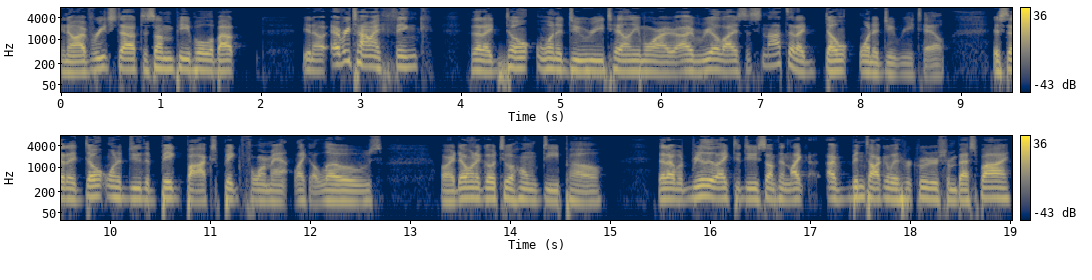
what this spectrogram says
You know, I've reached out to some people about, you know, every time I think that I don't want to do retail anymore, I, I realize it's not that I don't want to do retail. It's that I don't want to do the big box, big format like a Lowe's, or I don't want to go to a Home Depot. That I would really like to do something like I've been talking with recruiters from Best Buy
